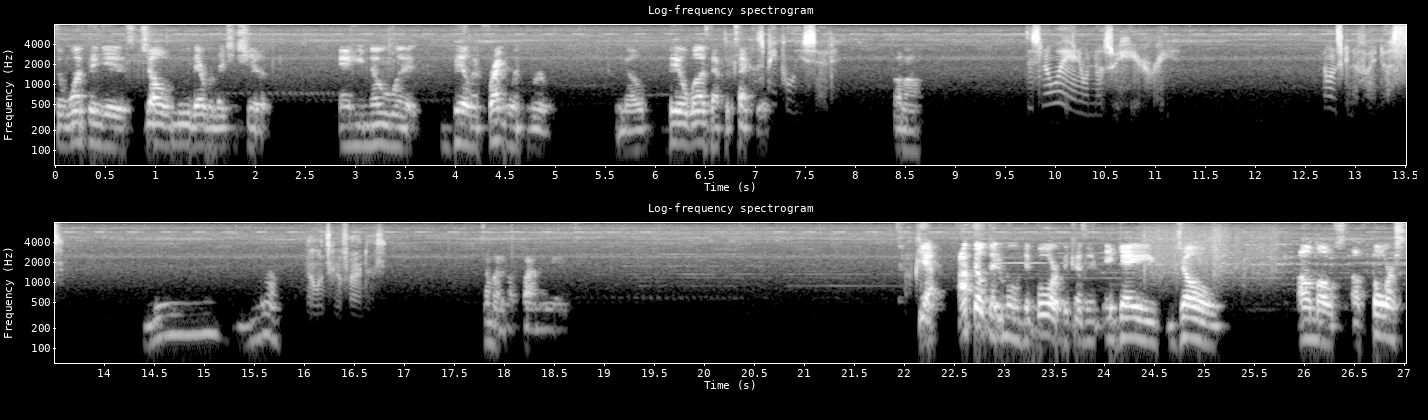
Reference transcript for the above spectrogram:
the one thing is Joe knew their relationship, and he knew what Bill and Frank went through. You know, Bill was that protector. People you said. Hold on. There's no way anyone knows we're here, right? No one's gonna find us. Mm, no, No one's going to find us. somebody gonna find me. Yeah, I felt that it moved it forward because it, it gave Joel almost a forced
